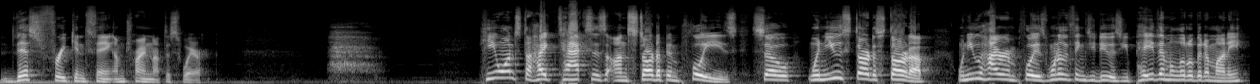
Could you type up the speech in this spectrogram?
this freaking thing. I'm trying not to swear. He wants to hike taxes on startup employees. So when you start a startup, when you hire employees, one of the things you do is you pay them a little bit of money,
